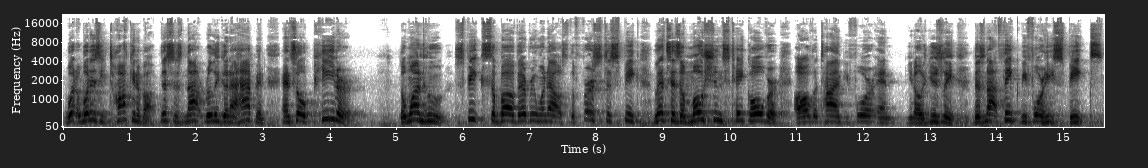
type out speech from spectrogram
what, what is he talking about? This is not really going to happen. And so Peter, the one who speaks above everyone else, the first to speak, lets his emotions take over all the time before, and, you know, usually does not think before he speaks.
